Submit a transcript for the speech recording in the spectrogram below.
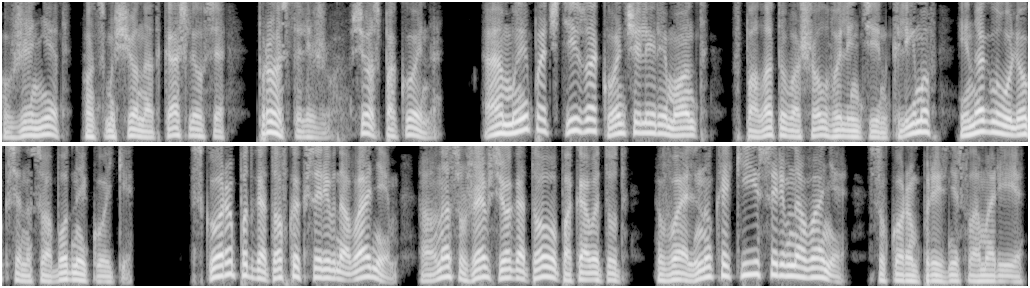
«Уже нет». Он смущенно откашлялся. «Просто лежу. Все спокойно». «А мы почти закончили ремонт». В палату вошел Валентин Климов и нагло улегся на свободной койке. «Скоро подготовка к соревнованиям, а у нас уже все готово, пока вы тут...» «Валь, ну какие соревнования?» — с укором произнесла Мария.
